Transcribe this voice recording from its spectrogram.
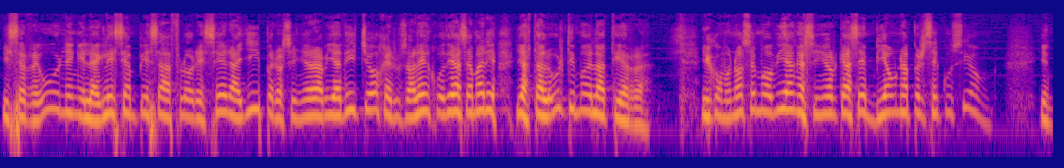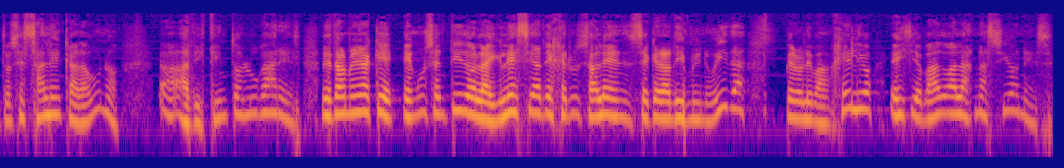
y se reúnen y la iglesia empieza a florecer allí, pero el Señor había dicho, Jerusalén, Judea, Samaria y hasta el último de la tierra. Y como no se movían, el Señor que hace envía una persecución. Y entonces salen cada uno a, a, distintos lugares. De tal manera que en un sentido la iglesia de Jerusalén se queda disminuida, pero el Evangelio es llevado a las naciones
